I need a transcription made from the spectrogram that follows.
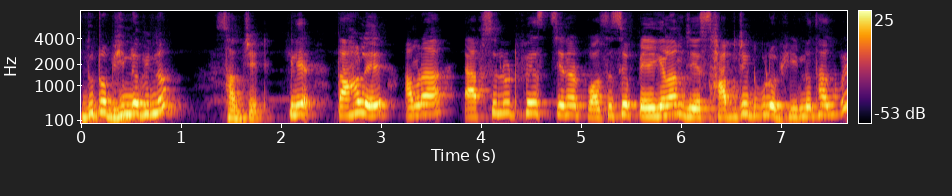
দুটো ভিন্ন ভিন্ন সাবজেক্ট ক্লিয়ার তাহলে আমরা অ্যাবসোলুট ফেস চেনার প্রসেসে পেয়ে গেলাম যে সাবজেক্টগুলো ভিন্ন থাকবে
